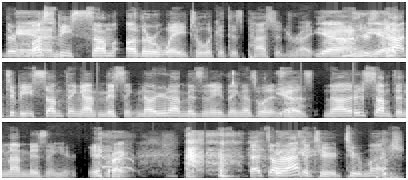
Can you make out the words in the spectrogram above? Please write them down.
There and, must be some other way to look at this passage, right? Yeah. There's yeah. got to be something I'm missing. No, you're not missing anything. That's what it yeah. says. No, there's something I'm missing here. Yeah. Right. That's our attitude too much.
